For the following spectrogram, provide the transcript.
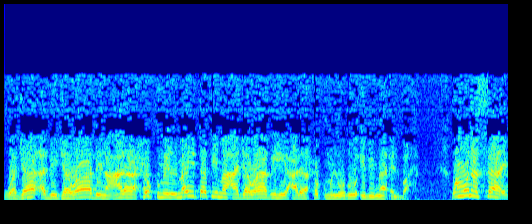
وجاء بجواب على حكم الميتة مع جوابه على حكم الوضوء بماء البحر. وهنا السائل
